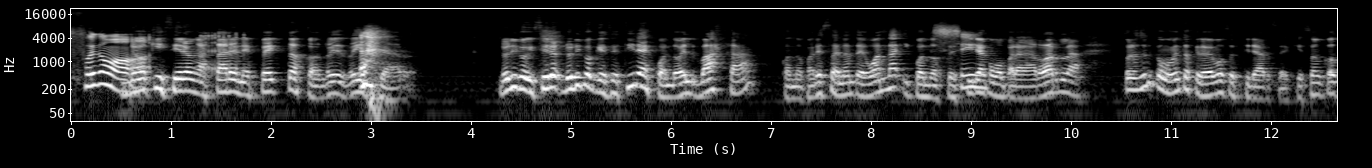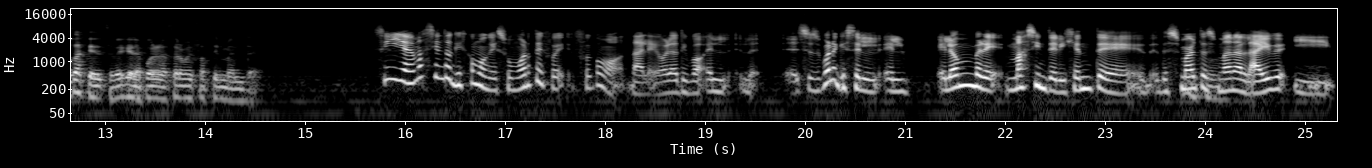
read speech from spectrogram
fue como. No quisieron gastar en efectos con Reed Richards. Lo único que hicieron, lo único que se estira es cuando él baja, cuando aparece delante de Wanda y cuando se Sí. estira como para agarrarla. Son los únicos momentos que lo vemos estirarse, que son cosas que se ve que la pueden hacer muy fácilmente. Sí, y además siento que es como que su muerte fue, fue como, dale, boludo, tipo, el, el- eh, se supone que es el, el el hombre más inteligente, the smartest man alive, y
